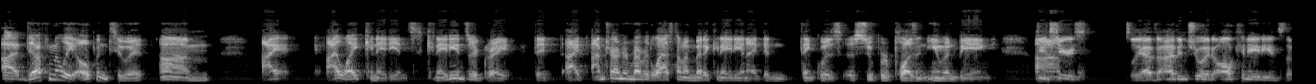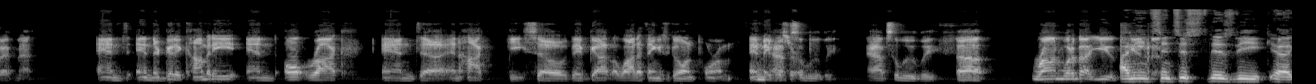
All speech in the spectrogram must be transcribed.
Uh, definitely open to it. Um, I I like Canadians. Canadians are great. They, I, am trying to remember the last time I met a Canadian I didn't think was a super pleasant human being. Dude, um, seriously, I've I've enjoyed all Canadians that I've met. And and they're good at comedy and alt rock and uh, and hockey. So they've got a lot of things going for them. And maple absolutely, syrup. absolutely. Uh, Ron, what about you? Canada? I mean, since this is the uh,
